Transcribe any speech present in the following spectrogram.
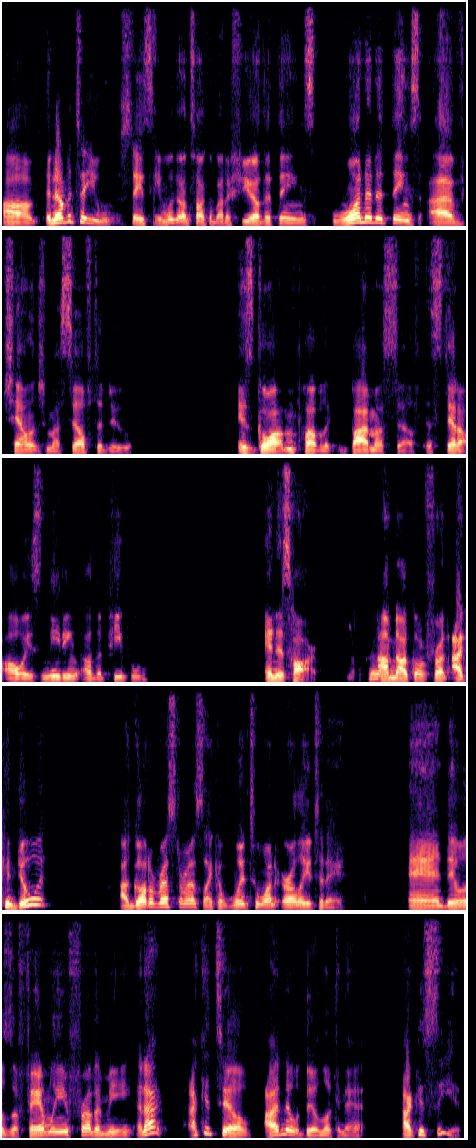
Um, and I'm gonna tell you, Stacy, and we're gonna talk about a few other things. One of the things I've challenged myself to do is go out in public by myself instead of always needing other people. And it's hard. Okay. I'm not going to front. I can do it. I go to restaurants like I went to one earlier today, and there was a family in front of me, and I I could tell I know what they're looking at. I could see it.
